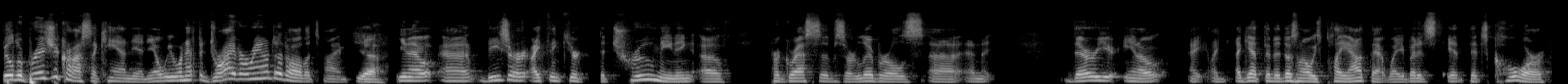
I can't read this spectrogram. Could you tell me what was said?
build a bridge across the canyon. You know, we wouldn't have to drive around it all the time. Yeah. You know, uh, these are I think you're the true meaning of progressives or liberals, uh, and they're you know I, I, I get that it doesn't always play out that way, but it's it, its core.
